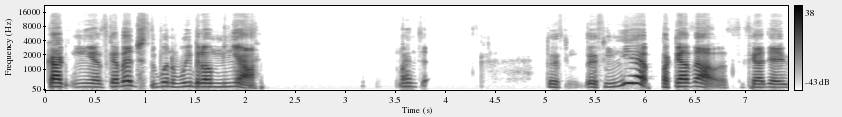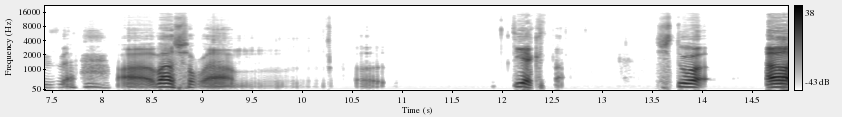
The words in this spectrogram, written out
как мне сказать, чтобы он выбрал меня. Понимаете? То есть, то есть мне показалось, исходя из э, вашего э, текста, что э,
